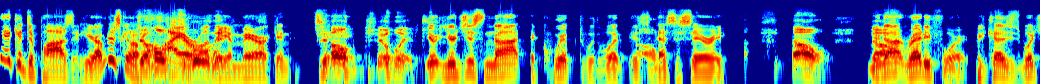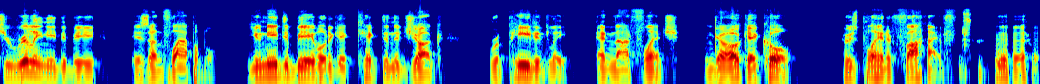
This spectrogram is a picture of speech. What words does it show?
make a deposit here. I'm just going to fire on it. the American. Don't do it. You're you're just not equipped with what is no. necessary. No, no, you're not ready for it because what you really need to be is unflappable. You need to be able to get kicked in the junk repeatedly and not flinch and go, okay, cool. Who's playing at five? that,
